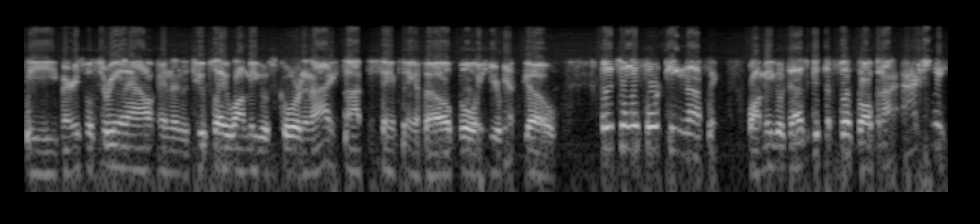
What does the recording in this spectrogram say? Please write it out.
the Marysville three and out, and then the two play Wamego scored, and I thought the same thing. I thought, oh boy, here we go. But it's only fourteen nothing. Wamego does get the football, but I actually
